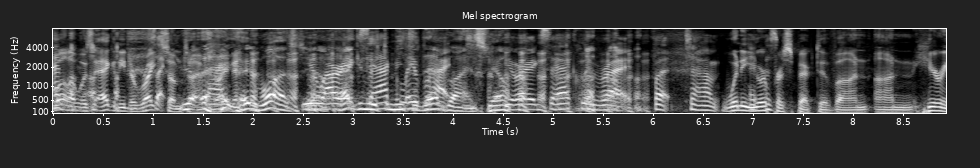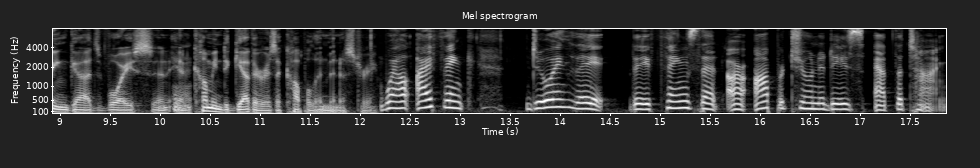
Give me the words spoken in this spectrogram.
well, it was agony to write sometimes, right? it was. you yeah, are agony exactly to meet the right. deadlines. Yeah. You are exactly right. But um, Winnie, your was- perspective on, on hearing God's voice and, and coming together as a couple in ministry. Well, I think doing the the things that are opportunities at the time,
